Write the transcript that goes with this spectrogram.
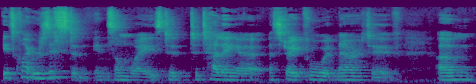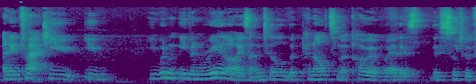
It's quite resistant in some ways to, to telling a, a straightforward narrative, um, and in fact, you you you wouldn't even realize until the penultimate poem where there's this sort of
